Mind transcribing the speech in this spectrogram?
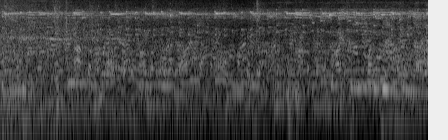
Thank you.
